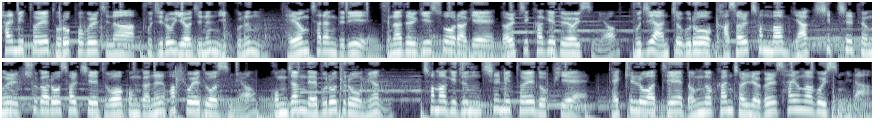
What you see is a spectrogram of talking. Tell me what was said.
8m의 도로폭을 지나 부지로 이어지는 입구는 대형 차량들이 드나들기 수월하게 널찍하게 되어 있으며 부지 안쪽으로 가설 천막 약 17평을 추가로 설치해 두어 공간을 확보해 두었으며 공장 내부로 들어오면 처마 기준 7m의 높이에 100kW의 넉넉한 전력을 사용하고 있습니다.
